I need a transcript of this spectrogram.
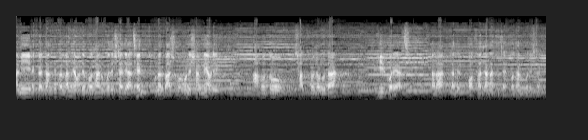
আমি একটা জানতে পারলাম যে আমাদের প্রধান উপদেষ্টা যে আছেন, ওনার বাসভবনের সামনে অনেক আহত ছাত্র জনতা ভিড় করে আছে। তারা তাদের কথা জানাতে চায়, প্রধান উপদেষ্টাকে।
